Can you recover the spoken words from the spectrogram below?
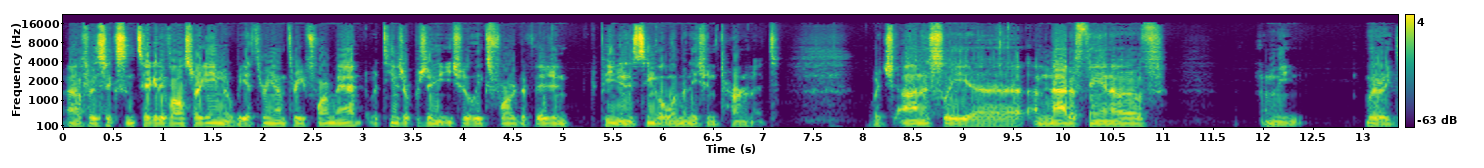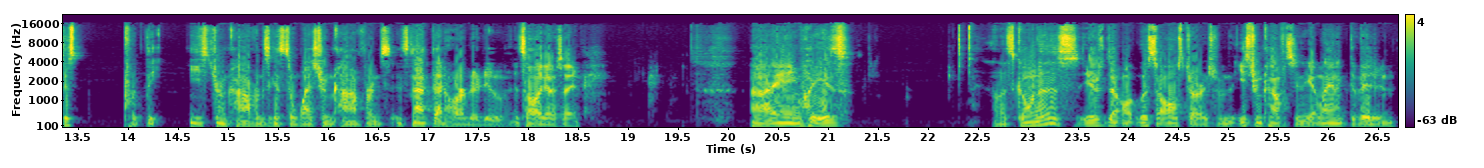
Uh, for the sixth consecutive All Star game, it will be a three-on-three format with teams representing each of the league's four division competing in a single elimination tournament. Which honestly, uh, I'm not a fan of. I mean, literally, just put the Eastern Conference against the Western Conference. It's not that hard to do. That's all I gotta say. Uh, anyways, let's go into this. Here's the list of All Stars from the Eastern Conference in the Atlantic Division.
